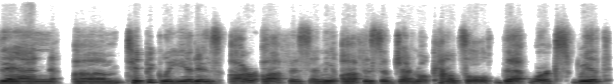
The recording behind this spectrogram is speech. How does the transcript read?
then um, typically it is our office and the Office of General Counsel that works with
